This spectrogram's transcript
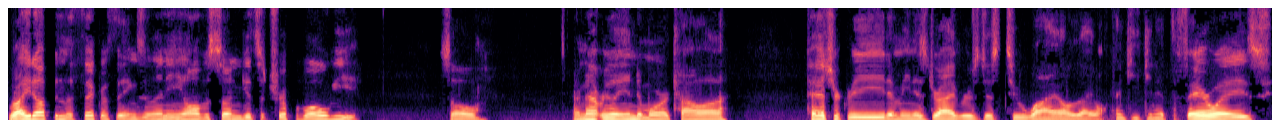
right up in the thick of things and then he all of a sudden gets a triple bogey. So I'm not really into Morikawa. Patrick Reed, I mean, his driver is just too wild. I don't think he can hit the fairways.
